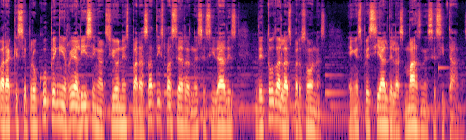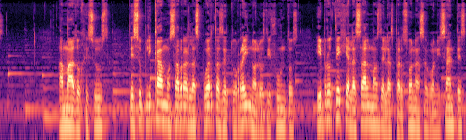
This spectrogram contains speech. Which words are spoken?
para que se preocupen y realicen acciones para satisfacer las necesidades de todas las personas, en especial de las más necesitadas. Amado Jesús, te suplicamos abras las puertas de tu reino a los difuntos y protege a las almas de las personas agonizantes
